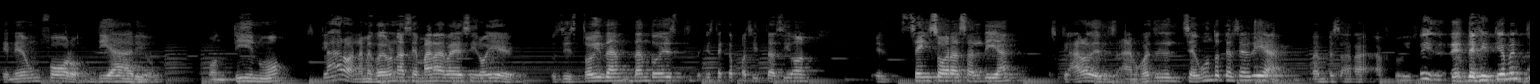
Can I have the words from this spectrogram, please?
tener un foro diario, continuo, pues claro, a lo mejor en una semana va a decir, oye, pues si estoy dan- dando esta capacitación eh, seis horas al día, pues claro, desde- a lo mejor desde el segundo o tercer día va a empezar a, fluir. Sí, de- definitivamente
